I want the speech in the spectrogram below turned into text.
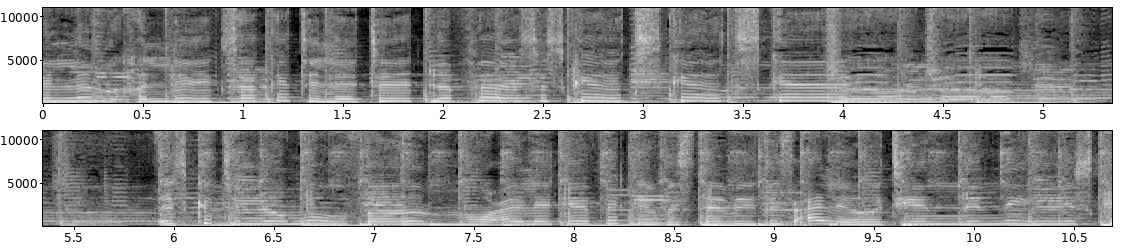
تتكلم خليك ساكت لا تتنفس. اسكت اسكت اسكت. اسكت لو مو فاهم وعلى كيفك بس تبي تزعل وتجنني اسكت.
